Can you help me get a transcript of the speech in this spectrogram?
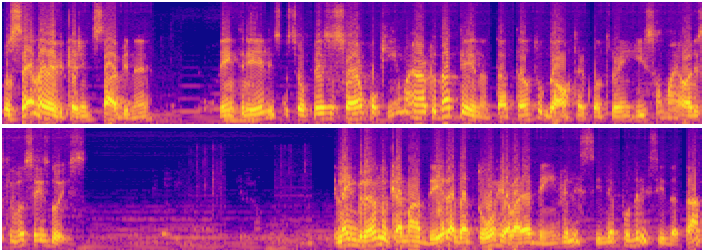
Você é leve, que a gente sabe, né? Dentre Uhum. eles, o seu peso só é um pouquinho maior que o da Atena, tá? Tanto o Gaunter quanto o Henry são maiores que vocês dois. E lembrando que a madeira da torre ela é bem envelhecida e apodrecida, tá?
